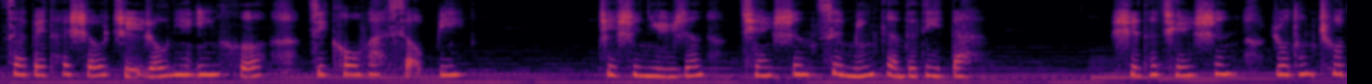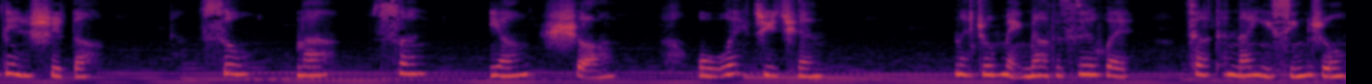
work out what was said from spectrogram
再被他手指揉捏阴核及抠挖小臂，这是女人全身最敏感的地带，使她全身如同触电似的，酥麻酸痒爽，五味俱全，那种美妙的滋味叫她难以形容，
